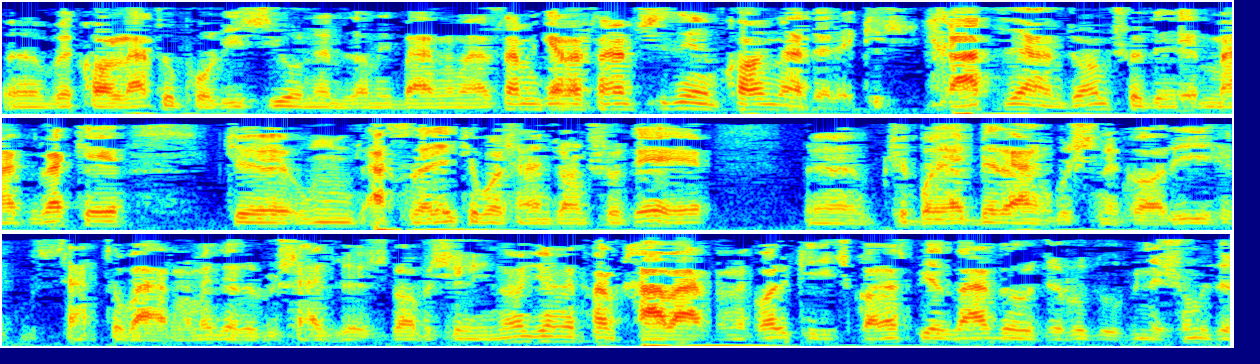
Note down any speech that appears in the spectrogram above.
وکالت و پلیسی و نمی‌دونم برنامه هستن میگن اصلا هم چیزی امکان نداره که قتل انجام شده مدرک که اون اسلحه که باش انجام شده که باید بره انگوش نگاری صد تا برنامه داره روش اجرا بشه اینا. یه نفر خبرنگاری که هیچ کار است بیاد ورد رو جلو دوربین نشون میده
